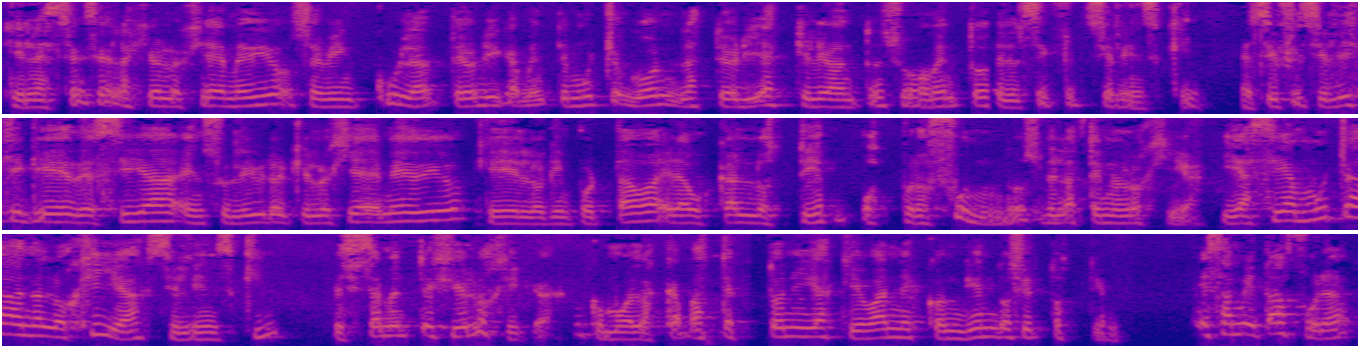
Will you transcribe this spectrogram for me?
que la esencia de la geología de medio se vincula teóricamente mucho con las teorías que levantó en su momento el Siegfried Zielinski. El Siegfried Zielinski que decía en su libro Arqueología de Medio que lo que importaba era buscar los tiempos profundos de la tecnología. Y hacía muchas analogías, Zielinski, precisamente geológica, como las capas tectónicas que van escondiendo ciertos tiempos. Esa metáfora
